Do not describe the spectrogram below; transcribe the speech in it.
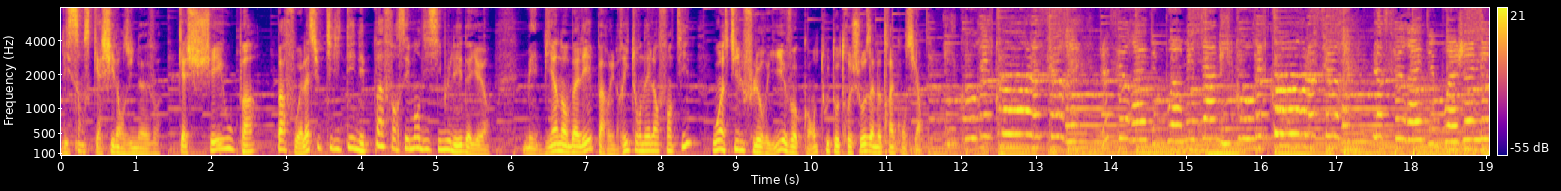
les sens cachés dans une œuvre, cachés ou pas. Parfois, la subtilité n'est pas forcément dissimulée d'ailleurs, mais bien emballée par une ritournelle enfantine ou un style fleuri évoquant tout autre chose à notre inconscient. Il court, il court, le furet, le furet du bois, mesdames. Il court, il court, le furet, le furet du bois joli.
